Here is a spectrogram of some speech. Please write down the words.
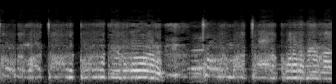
চোরমাচার করে দেবে চোরমাচার করে দেবে।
